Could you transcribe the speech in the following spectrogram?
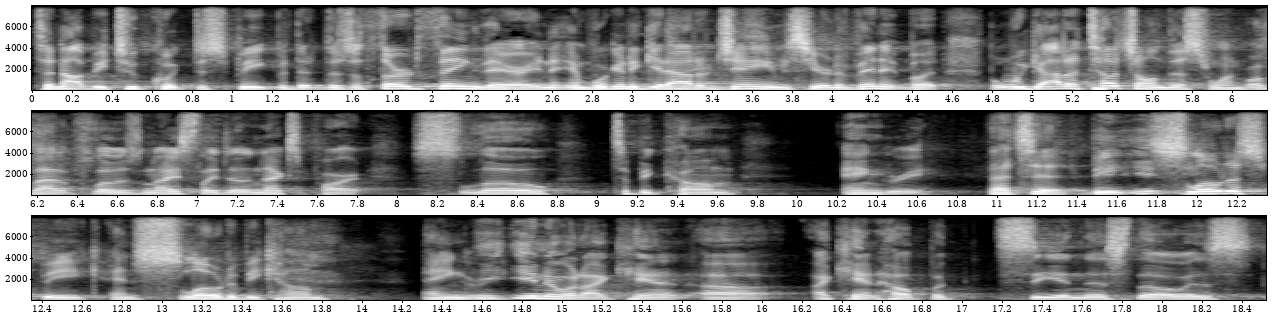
to not be too quick to speak. But there's a third thing there and, and we're going to get out of james. Here in a minute but but we got to touch on this one. Well, that flows nicely to the next part. Slow to become angry. that's it. Be You- you- slow to speak and slow to become angry You know what I can't uh, I can't help but see in this, though, is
